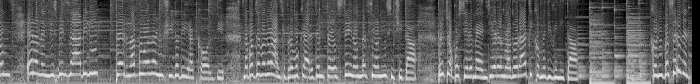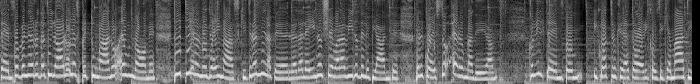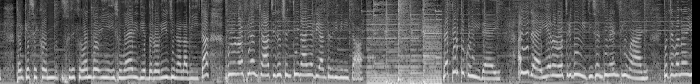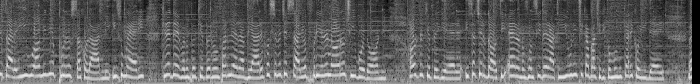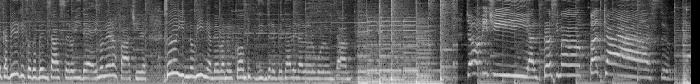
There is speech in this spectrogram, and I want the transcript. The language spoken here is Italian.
erano indispensabili per la buona riuscita dei raccolti, ma potevano anche provocare tempeste, inondazioni e siccità. Perciò questi elementi erano adorati come divinità. Con il passare del tempo vennero dati loro l'aspetto umano e un nome. Tutti erano dei maschi, tranne la terra, da lei nasceva la vita delle piante, per questo era una dea. Con il tempo, i quattro creatori, così chiamati perché secondo, secondo i Sumeri diedero origine alla vita, furono affiancati da centinaia di altre divinità. Rapporto con gli dei. Agli dei erano attribuiti sentimenti umani, potevano aiutare gli uomini oppure ostacolarli. I Sumeri credevano che per non farli arrabbiare fosse necessario offrire loro cibo e doni. Oltre che preghiere, i sacerdoti erano considerati gli unici capaci di comunicare con gli dei, ma capire che cosa pensassero gli dei non era facile. Solo gli indovini avevano il compito di interpretare la loro volontà. Amici, al prossimo podcast!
